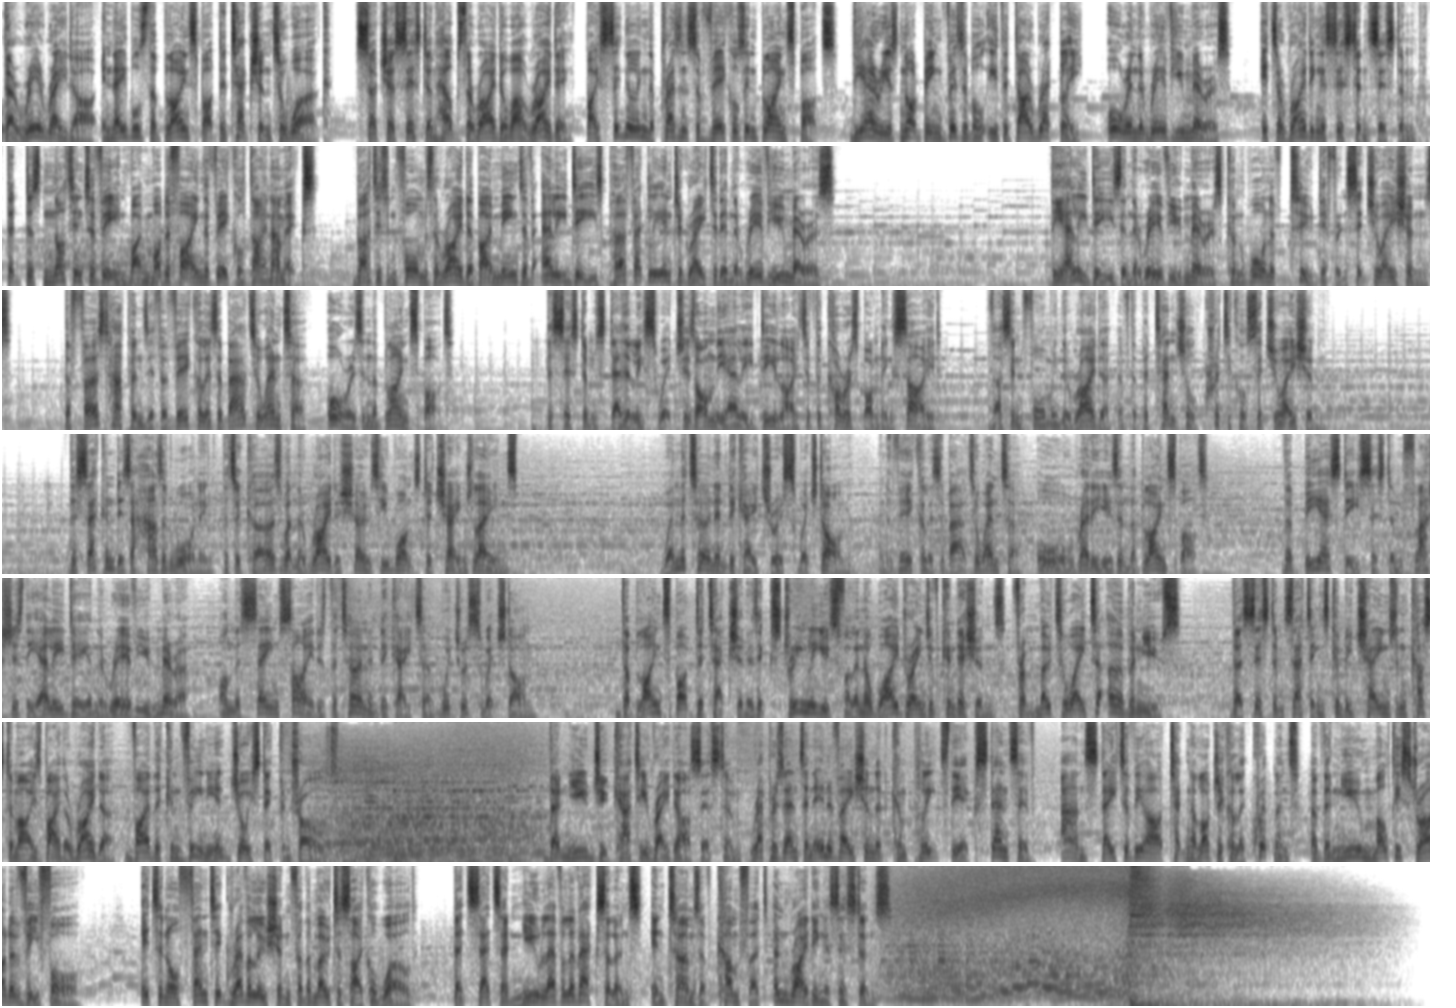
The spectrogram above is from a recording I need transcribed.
The rear radar enables the blind spot detection to work. Such a system helps the rider while riding by signaling the presence of vehicles in blind spots, the areas not being visible either directly or in the rearview mirrors. It's a riding assistance system that does not intervene by modifying the vehicle dynamics, but it informs the rider by means of LEDs perfectly integrated in the rearview mirrors. The LEDs in the rearview mirrors can warn of two different situations. The first happens if a vehicle is about to enter or is in the blind spot. The system steadily switches on the LED light of the corresponding side, thus informing the rider of the potential critical situation. The second is a hazard warning that occurs when the rider shows he wants to change lanes. When the turn indicator is switched on and a vehicle is about to enter or already is in the blind spot, the BSD system flashes the LED in the rearview mirror on the same side as the turn indicator which was switched on. The blind spot detection is extremely useful in a wide range of conditions, from motorway to urban use. The system settings can be changed and customized by the rider via the convenient joystick controls. The new Ducati radar system represents an innovation that completes the extensive and state-of-the-art technological equipment of the new Multistrada V4. It's an authentic revolution for the motorcycle world that sets a new level of excellence in terms of comfort and riding assistance.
